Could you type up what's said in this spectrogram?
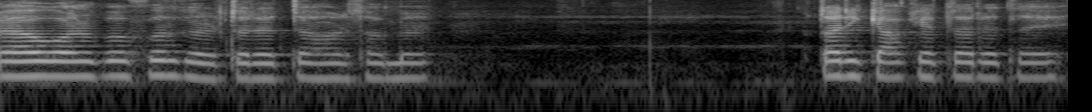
वन पर फर करता रहता है हर समय। पता नहीं क्या कहता रहता है।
